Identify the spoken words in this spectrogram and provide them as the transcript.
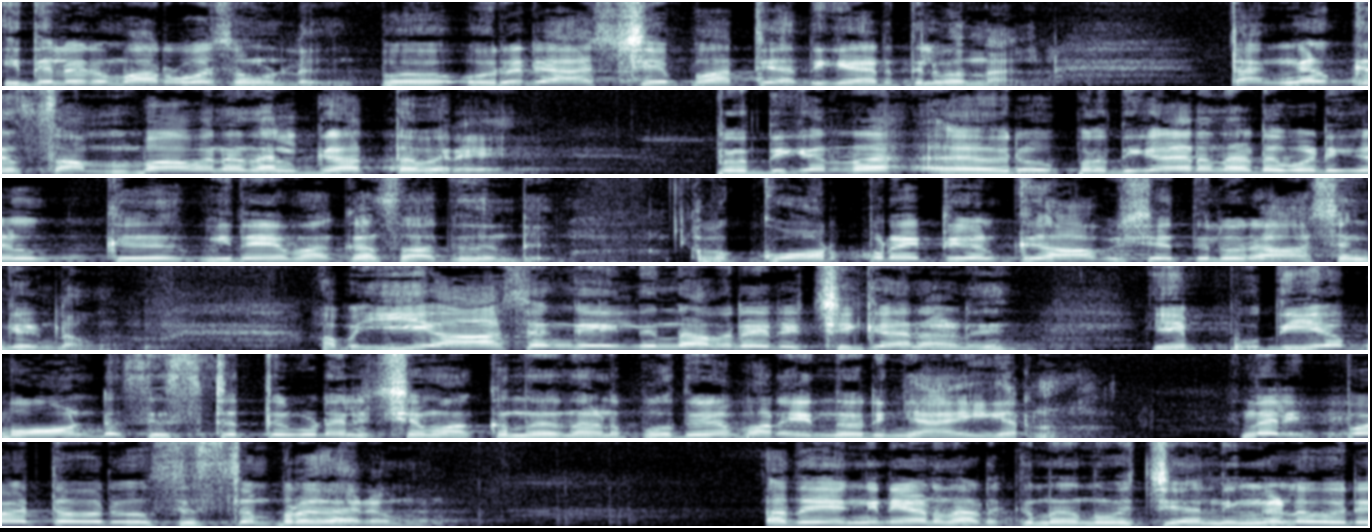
ഇതിലൊരു മറുവശമുണ്ട്. ഇപ്പോൾ ഒരു രാഷ്ട്രീയ പാർട്ടി അധികാരത്തിൽ വന്നാൽ തങ്ങൾക്ക് സംഭാവന നൽകാത്തവരെ പ്രതികരണ ഒരു പ്രതികാര നടപടികൾക്ക് വിധേയമാക്കാൻ സാധ്യതയുണ്ട്. അപ്പോൾ കോർപ്പറേറ്റുകൾക്ക് ആ വിഷയത്തിൽ ഒരു ആശങ്കയുണ്ടാവും. അപ്പോൾ ഈ ആശങ്കയിൽ നിന്ന് അവരെ രക്ഷിക്കാനാണ് ഈ പുതിയ ബോണ്ട് സിസ്റ്റത്തിലൂടെ ലക്ഷ്യമാക്കുന്നതെന്നാണ് പൊതുവെ പറയുന്ന ഒരു ന്യായീകരണം. എന്നാൽ ഇപ്പോഴത്തെ ഒരു സിസ്റ്റം പ്രകാരം അത് എങ്ങനെയാണ് നടക്കുന്നതെന്ന് വെച്ചാൽ നിങ്ങൾ ഒരു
